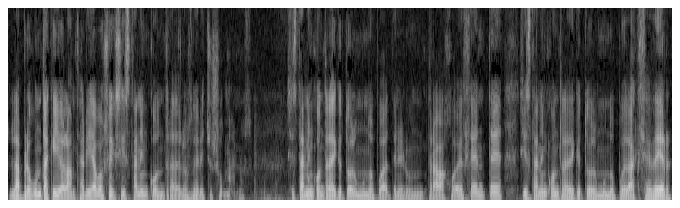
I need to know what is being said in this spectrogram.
La pregunta que yo lanzaría a vos es si están en contra de los derechos humanos. Si están en contra de que todo el mundo pueda tener un trabajo decente, si están en contra de que todo el mundo pueda acceder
